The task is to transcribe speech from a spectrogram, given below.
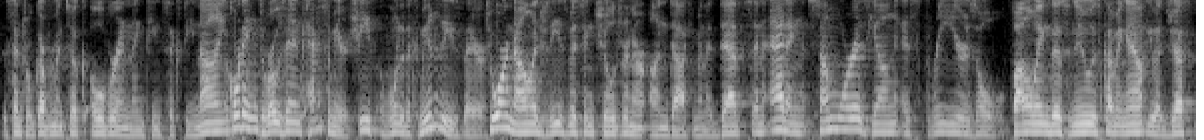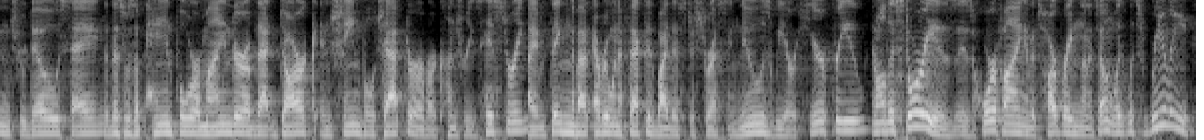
The central government took over in 1969. According to Rosanne Casimir, chief of one of the communities there, to our knowledge, these missing children are undocumented deaths, and adding, some were as young as three years old. Following this news coming out, you had Justin Trudeau saying that this was a painful reminder of that dark and shameful chapter of our country's history. I am thinking about everyone affected by this distressing news. We are here for you. And while this story is, is horrifying and it's heartbreaking on its own, what's really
